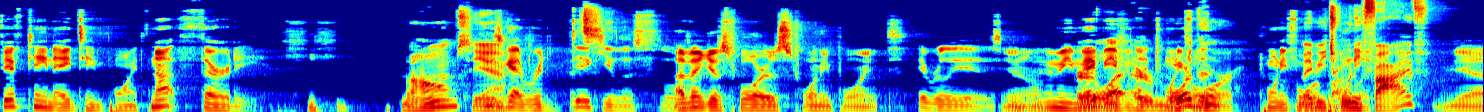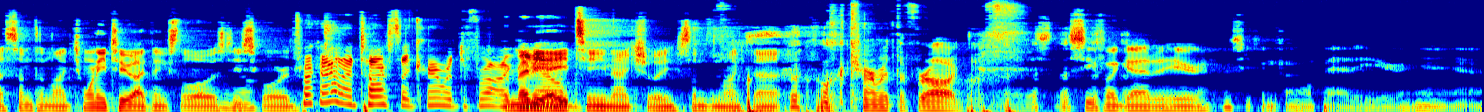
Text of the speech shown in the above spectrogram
15, 18 points, not 30. Mahomes, yeah. He's got ridiculous floor. I think his floor is 20 points. it really is. You know. I mean, maybe what- even like or more than- 24, 24 Maybe twenty five. Yeah, something like 22, I think, is the lowest he scored. Fuck, I gotta toss that Kermit the Frog. Or maybe 18, actually. Something like that. Kermit the Frog. Let's, let's see if I got it here. Let's see if we can find old Patty here. Yeah.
